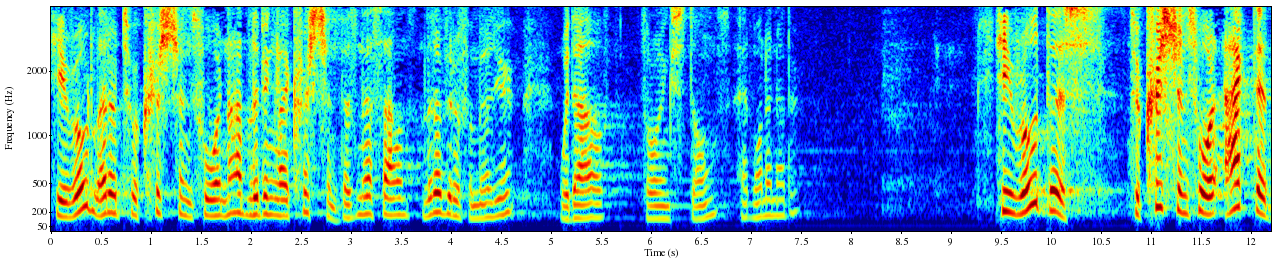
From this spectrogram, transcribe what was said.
he wrote letter to Christians who were not living like Christians. Doesn't that sound a little bit familiar? Without throwing stones at one another. He wrote this to Christians who were acted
